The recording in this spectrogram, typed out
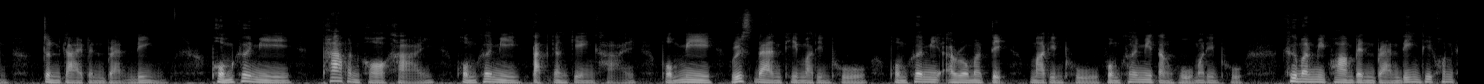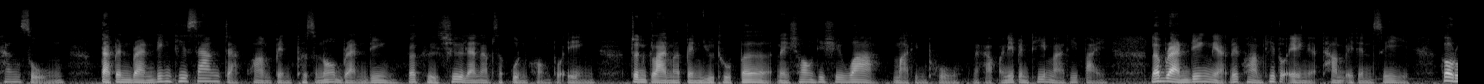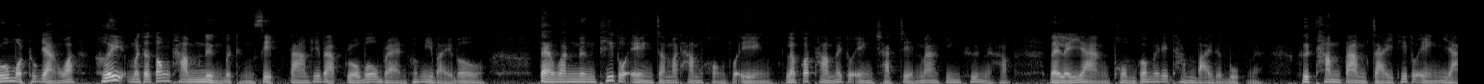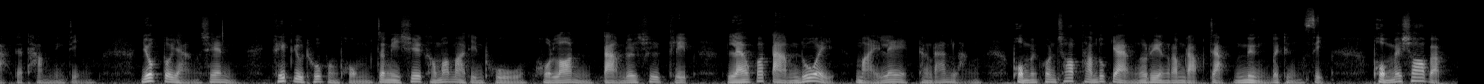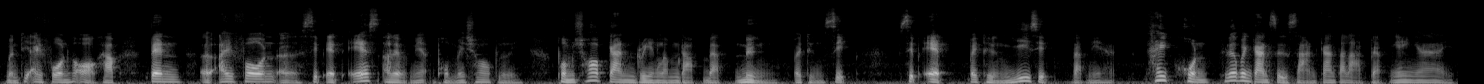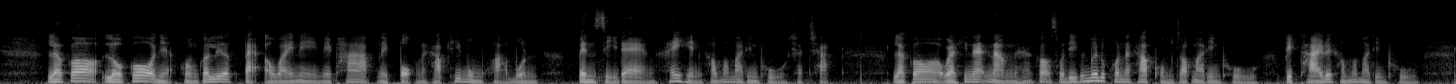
จนกลายเป็นแบรนดิ้งผมเคยมีผ้าพันคอขาย ผมเคยมีตัดกางเกงขาย ผมมี wristband ทีมมาตินพูผมเคยมี aromatic มาตินพูผมเคยมีต่างหูมาตินพู คือมันมีความเป็นแบรนดิ้งที่ค่อนข้างสูง แต่เป็นแบรนดิ้งที่สร้างจากความเป็น personal branding ก็คือชื่อและนามสกุลของตัวเอง จนกลายมาเป็นยูทูบเบอร์ในช่องที่ชื่อว่า Martin p o นะครับ อันนี้เป็นที่มาที่ไป แล้วแบรนดิ้งเนี่ยด้วยความที่ตัวเองเนี่ยทำเอเจนซี่ก็รู้หมดทุกอย่างว่า เฮ้ย มันจะต้องทำหนึ่งไปถึง 10 ตามที่แบบ global brand เขามี Bible แต่วันหนึ่งที่ตัวเองจะมาทำของตัวเอง แล้วก็ทำให้ตัวเองชัดเจนมากยิ่งขึ้นนะครับ หลาย ๆ อย่างผมก็ไม่ได้ทำ by the book นะ คือทำตามใจที่ตัวเองอยากจะทำจริง ๆ ยกตัวอย่างเช่น คลิป YouTube ของผมจะมีชื่อคำว่ามาตินพูโคลอนตามด้วยชื่อคลิป แล้วก็ตามด้วยหมายเลขทางด้านหลัง ผมเป็นคนชอบทำทุกอย่างเรียงลำดับจาก 1 ไปถึง 10 ผมไม่ชอบแบบเหมือนที่ iPhone เขาออกครับ เป็นเอ่อ iPhone เอ่อ 11s อะไรแบบเนี้ยผมไม่ชอบเลย ผมชอบการเรียงลำดับแบบ 1 ไปถึง 10 11 ไปถึง 20 แบบนี้ฮะ ให้คนเรียกเป็นการสื่อสารการตลาดแบบง่าย ๆ แล้วก็โลโก้เนี่ยผมก็เลือกแปะเอาไว้ในในภาพในปกนะครับ ที่มุมขวาบนเป็นสีแดงให้เห็นคำว่ามาตินพูชัดๆ แล้วก็เวลาที่แนะนำนะฮะก็สวัสดีเพื่อนๆทุกคนนะครับ ผมจ็อบมาตินพูปิดท้ายด้วยคำว่ามาตินพู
